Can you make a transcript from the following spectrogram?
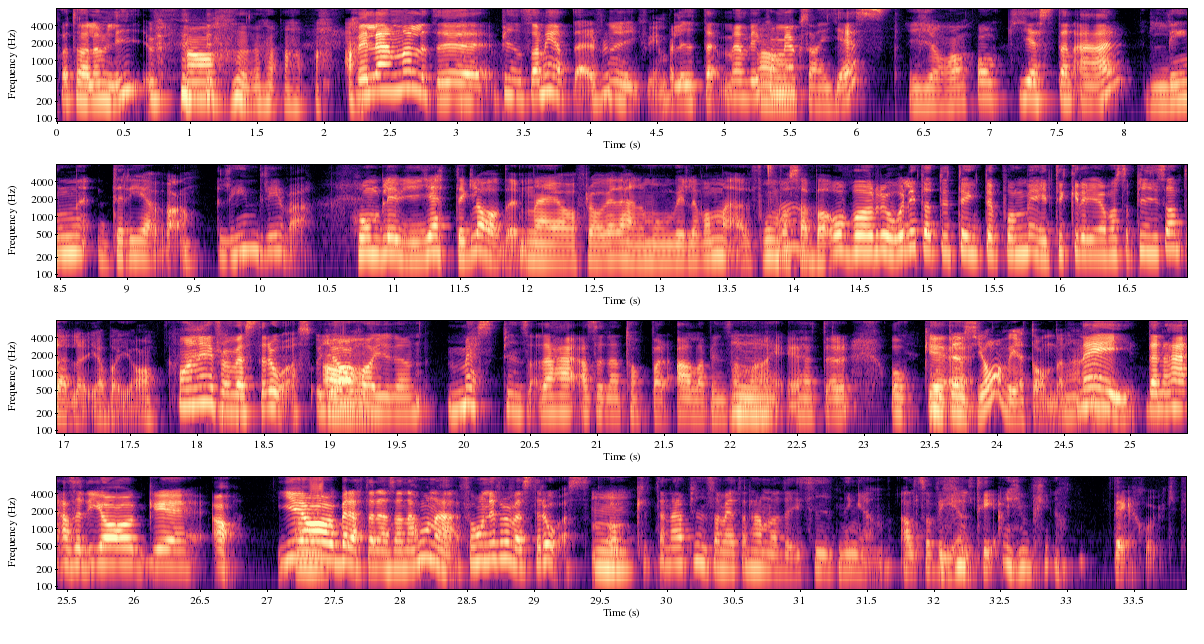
På tal om liv. Ja. Vi lämnar lite pinsamheter för nu gick vi in på lite. Men vi kommer ju Ja. också ha en gäst. ja. Och gästen är Linn Dreva. Linn Dreva. Hon blev ju jätteglad när jag frågade henne om hon ville vara med. För hon var Ah. såhär bara, åh vad roligt att du tänkte på mig. Tycker du jag är massa pinsamt eller? Jag bara ja. Hon är från Västerås och Ja. jag har ju den mest pinsamma, det här, alltså den toppar alla pinsamheter. Och, Inte eh, ens jag vet om den här. Nej, den här, alltså jag, eh, ja. Jag berättar den sen när hon är här, för hon är från Västerås. Mm. Och den här pinsamheten hamnade i tidningen, alltså VLT. Det är sjukt.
